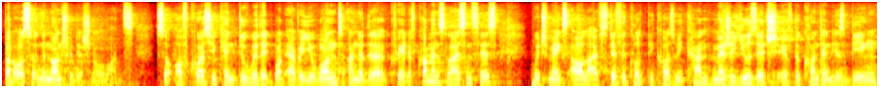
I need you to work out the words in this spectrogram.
but also in the non-traditional ones. So of course you can do with it whatever you want under the Creative Commons licenses, which makes our lives difficult because we can't measure usage if the content is being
